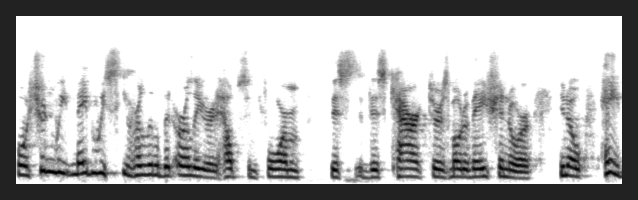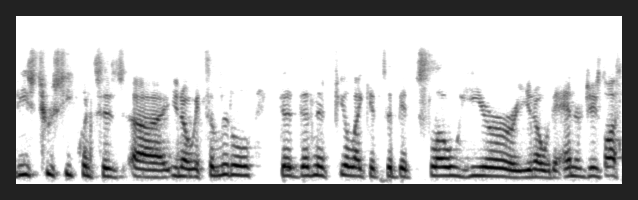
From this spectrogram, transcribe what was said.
Well, shouldn't we, maybe we see her a little bit earlier. It helps inform this, this character's motivation or, you know, hey, these two sequences, uh, you know, it's a little, doesn't it feel like it's a bit slow here or, you know, the energy's lost?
